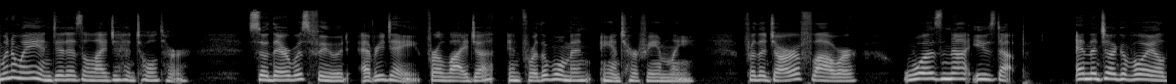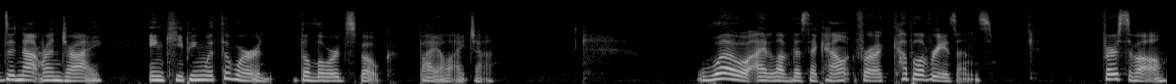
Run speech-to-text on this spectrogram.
went away and did as Elijah had told her. So there was food every day for Elijah and for the woman and her family. For the jar of flour was not used up, and the jug of oil did not run dry, in keeping with the word the Lord spoke by Elijah. Whoa, I love this account for a couple of reasons. First of all,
